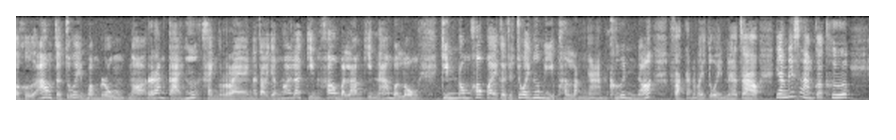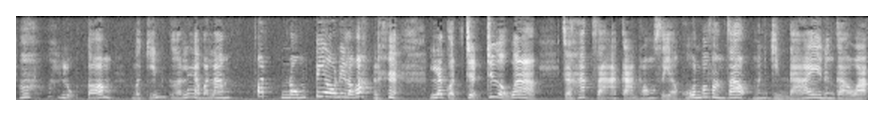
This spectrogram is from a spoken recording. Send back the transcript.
ก็คืออ้าวจะช่วยบำรุงเนาะร่างกายให้แข็งแรงนะเจ้าย่างน้อยแล้วกินข้าวบะลำกินน้ำบะลง กินนมเข้าไปก็จะช่วยให้มีพลังงานขึ้นเนาะฝากกันไว้ตัวเองนะเจ้า อย่างที่สามก็คืออ๋อลูกต้องมากินเกลือแร่บะลำปัดนมเปรี้ยวนี่หละวะแล้วก็จะเชื่อว่า จะรักษาอาการท้องเสียคนผู้ฟังเจ้ามันกินได้นึ่งเก่าอะ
